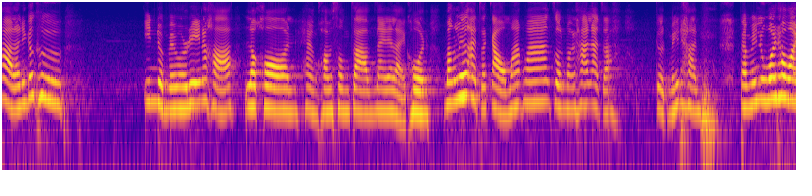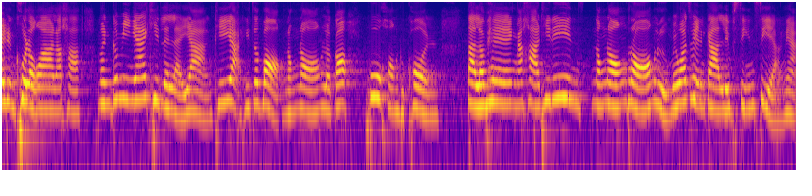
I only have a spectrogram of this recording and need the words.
ค่ะแล้วนี่ก็คือ In the Memory นะคะ ละครแห่งความทรงจำในหลาย ๆ คน บางเรื่องอาจจะเก่ามาก ๆ จนบางท่านอาจจะเกิดไม่ทัน แต่ไม่รู้ว่าทำไมถึงขุดออกมานะคะ มันก็มีแง่คิดหลาย ๆ อย่าง ที่อยากที่จะบอกน้อง ๆ แล้วก็ผู้ปกครองทุกคน แต่ละเพลงนะคะที่ได้ยินน้อง ๆ ร้องหรือไม่ว่าจะเป็นการลิปซิงเสียงเนี่ย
